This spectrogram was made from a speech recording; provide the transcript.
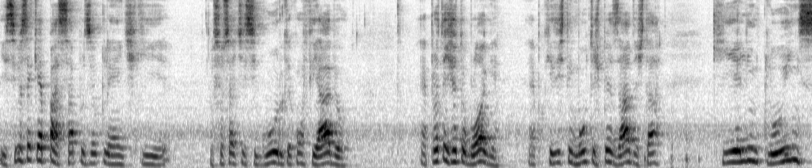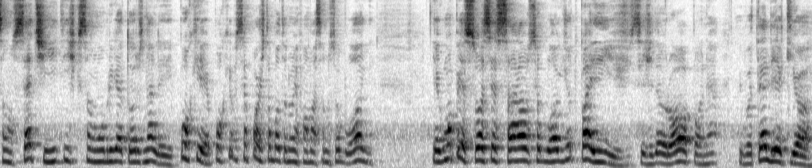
E se você quer passar para o seu cliente que o seu site é seguro, que é confiável, é proteger teu blog, é porque existem multas pesadas, tá? Que ele inclui, são sete itens que são obrigatórios na lei. Por quê? Porque você pode estar botando uma informação no seu blog e alguma pessoa acessar o seu blog de outro país, seja da Europa, né? Eu vou até ler aqui, ó,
